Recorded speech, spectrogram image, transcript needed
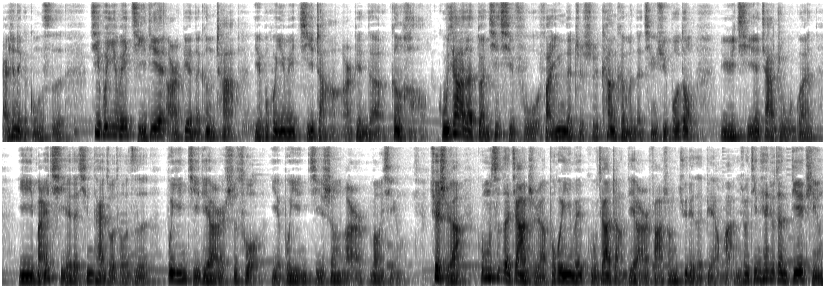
还是那个公司，既不因为急跌而变得更差，也不会因为急涨而变得更好。股价的短期起伏，反映的只是看客们的情绪波动，与企业价值无关。以买企业的心态做投资，不因急跌而失措，也不因急升而忘形。确实啊，公司的价值啊不会因为股价涨跌而发生剧烈的变化。你说今天就算跌停，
